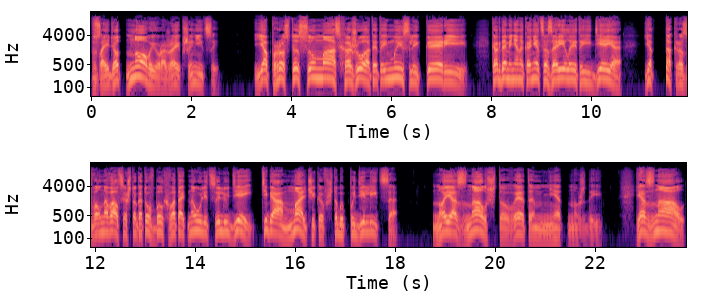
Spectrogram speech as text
взойдет новый урожай пшеницы. Я просто с ума схожу от этой мысли, Кэрри. Когда меня, наконец, озарила эта идея, я так разволновался, что готов был хватать на улице людей, тебя, мальчиков, чтобы поделиться. Но я знал, что в этом нет нужды. Я знал,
